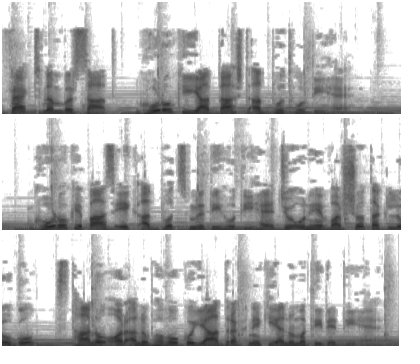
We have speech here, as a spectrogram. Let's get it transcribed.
फैक्ट नंबर सात, घोड़ों की याददाश्त अद्भुत होती है। घोड़ों के पास एक अद्भुत स्मृति होती है जो उन्हें वर्षों तक लोगों, स्थानों और अनुभवों को याद रखने की अनुमति देती है।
